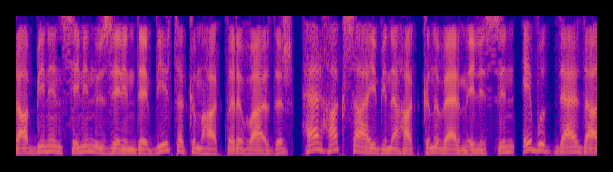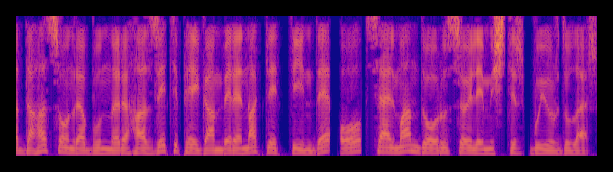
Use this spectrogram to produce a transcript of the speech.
Rabbinin senin üzerinde bir takım hakları vardır, her hak sahibine hakkını vermelisin, Ebu Derda daha sonra bunları Hazreti Peygamber'e naklettiğinde, o, Selman doğru söylemiştir, buyurdular.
